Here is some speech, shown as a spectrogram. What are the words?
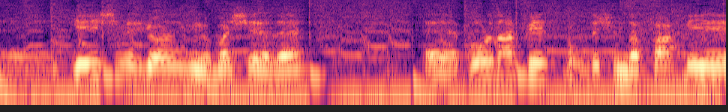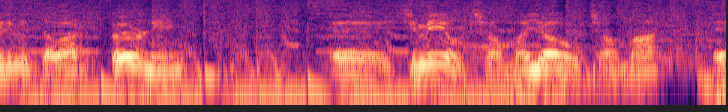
ee, Girişimiz gördüğünüz gibi başarılı. Ee, buradan Facebook dışında farklı ilerimiz de var. Örneğin e, Gmail çalma, Yahoo çalma, e,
